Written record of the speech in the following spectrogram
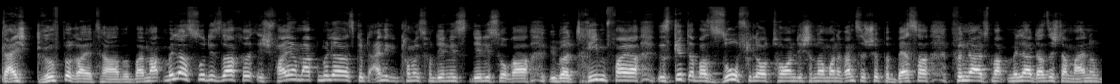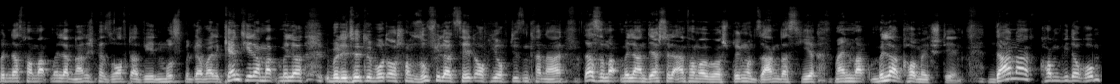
gleich griffbereit habe. Bei Mark Miller ist so die Sache, ich feiere Mark Miller, es gibt einige Comics, von denen ich, denen ich sogar übertrieben feiere. Es gibt aber so viele Autoren, die dann nochmal eine ganze Schippe besser finde als Mark Miller, dass ich der Meinung bin, dass man Mark Miller gar nicht mehr so oft erwähnen muss. Mittlerweile kennt jeder Mark Miller, über die Titel wurde auch schon so viel erzählt, auch hier auf diesem Kanal, dass wir Mark Miller an der Stelle einfach mal überspringen und sagen, dass hier meine Mark Miller Comics stehen. Danach kommen wiederum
